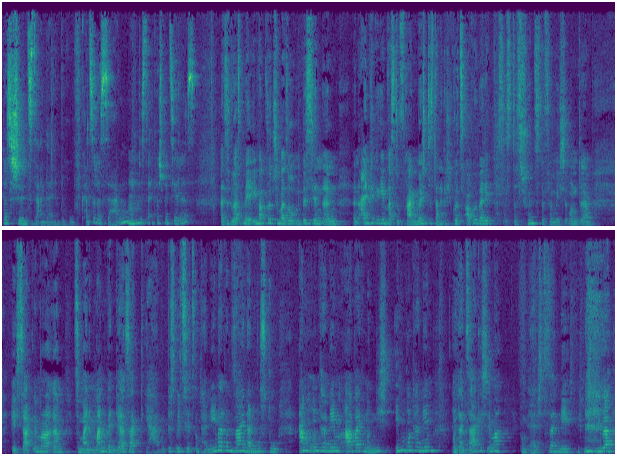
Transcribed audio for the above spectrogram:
das Schönste an deinem Beruf? Kannst du das sagen? Mhm. Gibt es da etwas Spezielles? Also du hast mir ja immer kurz schon mal so ein bisschen einen, einen Einblick gegeben, was du fragen möchtest. Dann habe ich kurz auch überlegt, was ist das Schönste für mich? Und ähm, ich sage immer ähm, zu meinem Mann, wenn der sagt, ja, willst, willst du jetzt Unternehmerin sein, dann musst du am Unternehmen arbeiten und nicht im Unternehmen. Und dann sage ich immer, um ehrlich zu sein, nee, ich muss lieber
